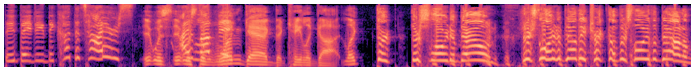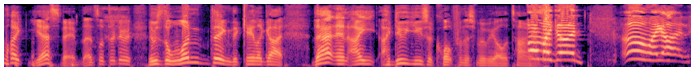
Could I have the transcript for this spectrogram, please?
They they they, they cut the tires. It was it I was the loved it. one gag that Kayla got. Like they're they're slowing him down. They're slowing him down. They tricked them. They're slowing them down. I'm like, yes, babe, that's what they're doing. It was the one thing that Kayla got. That and I I do use a quote from this movie all the time. Oh my god! Oh my god!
